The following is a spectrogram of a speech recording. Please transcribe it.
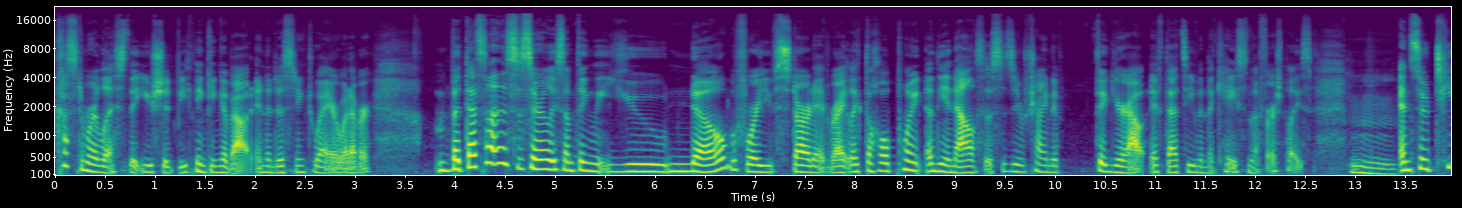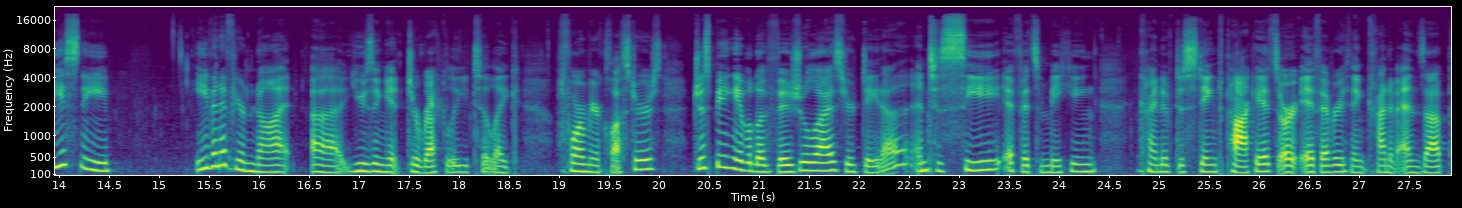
customer list that you should be thinking about in a distinct way or whatever. But that's not necessarily something that you know before you've started, right? Like the whole point of the analysis is you're trying to figure out if that's even the case in the first place. And so t-SNE, even if you're not uh, using it directly to like form your clusters, just being able to visualize your data and to see if it's making kind of distinct pockets or if everything kind of ends up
